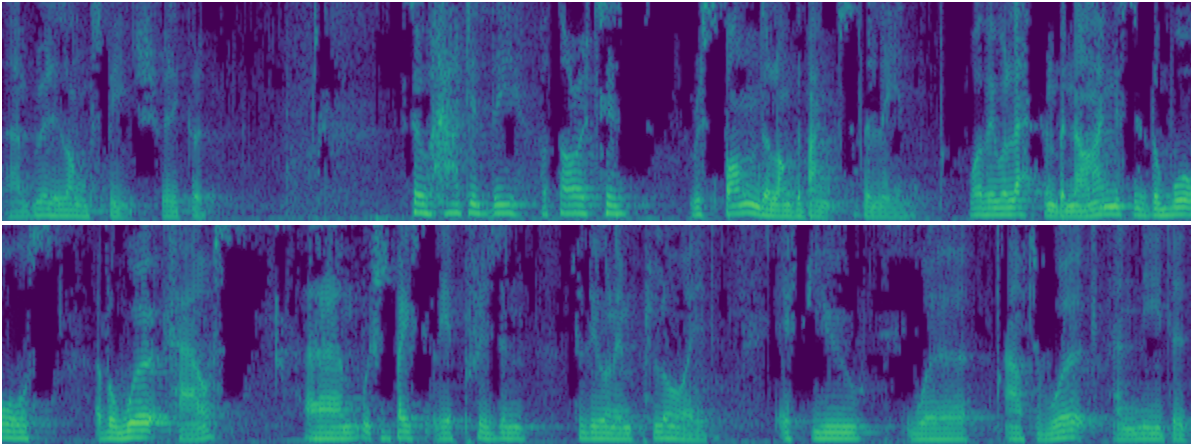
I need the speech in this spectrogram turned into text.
Um, really long speech, really good. So, how did the authorities respond along the banks of the Leen? Well, they were less than benign. This is the walls of a workhouse, um, which was basically a prison for the unemployed. If you were out of work and needed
